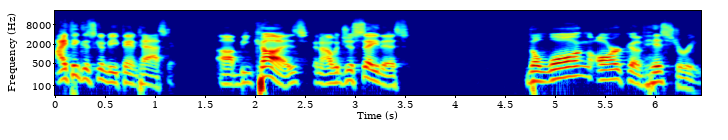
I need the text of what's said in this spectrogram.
I think it's going to be fantastic uh, because, and I would just say this the long arc of history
